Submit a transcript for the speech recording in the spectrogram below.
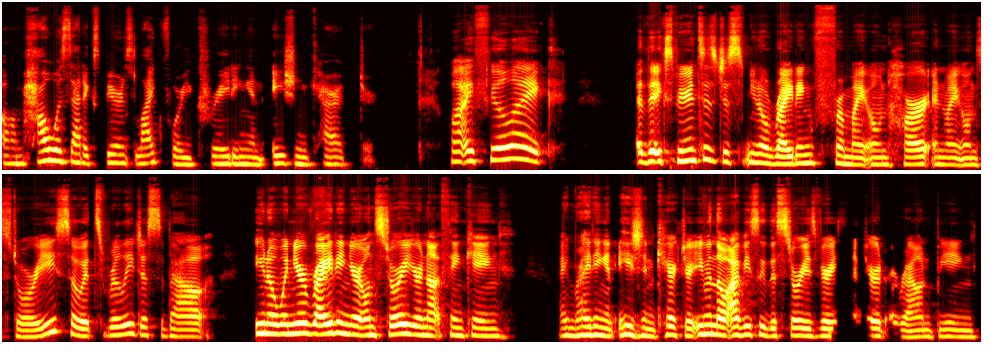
um, how was that experience like for you creating an Asian character? Well, I feel like uh, the experience is just, you know, writing from my own heart and my own story. So it's really just about, you know, when you're writing your own story, you're not thinking, I'm writing an Asian character, even though obviously the story is very centered around being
